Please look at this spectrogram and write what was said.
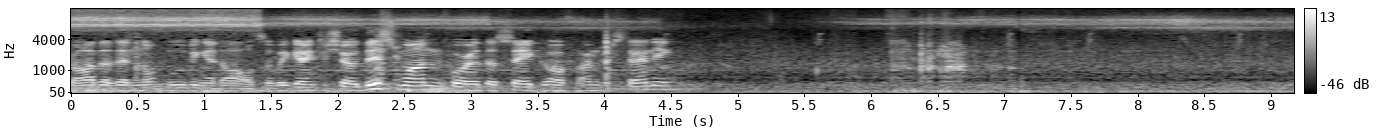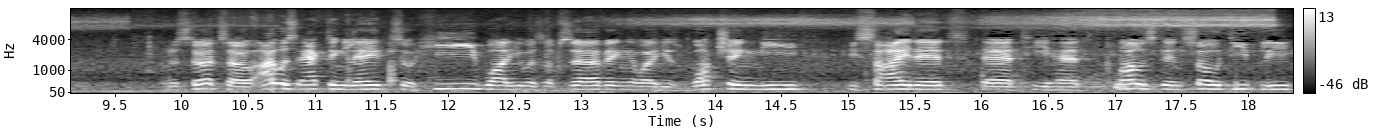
rather than not moving at all. So we're going to show this one for the sake of understanding. Understood? So I was acting late, so he, while he was observing, while he's watching me, decided that he had closed in so deeply,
